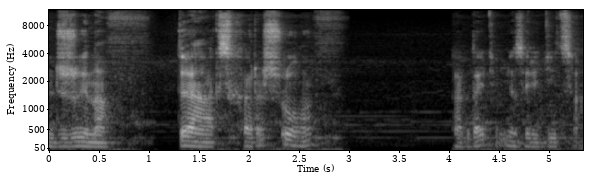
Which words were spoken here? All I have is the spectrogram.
Джина. Так, хорошо. Так, дайте мне зарядиться.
